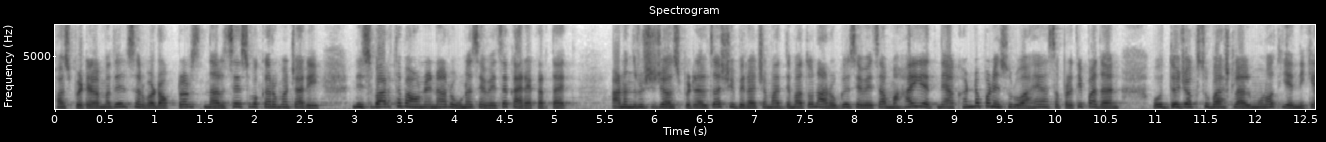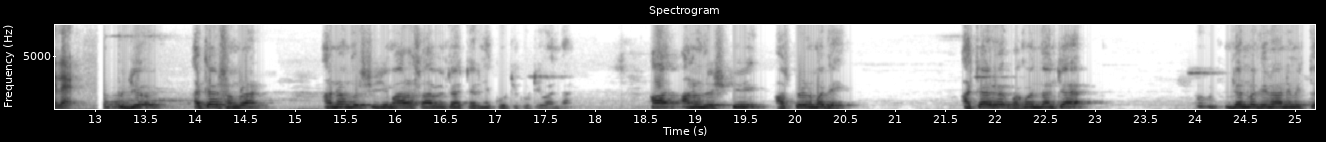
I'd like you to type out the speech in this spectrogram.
हॉस्पिटलमधील सर्व डॉक्टर्स नर्सेस व कर्मचारी निस्वार्थ भावनेनं रुग्णसेवेचं कार्य करतायत. आनंद ऋषीजी हॉस्पिटलचं शिबिराच्या माध्यमातून आरोग्य सेवेचा महायज्ञ अखंडपणे सुरू आहे असं प्रतिपादन उद्योजक सुभाषलाल मुणोत यांनी केलंय. सम्राट आनंद ऋषीजी महाराज साहेबांच्या चरणी कोटी कोटी वंदन. आज आनंद ऋषी हॉस्पिटलमध्ये आचार्य भगवंतांच्या जन्मदिनानिमित्त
